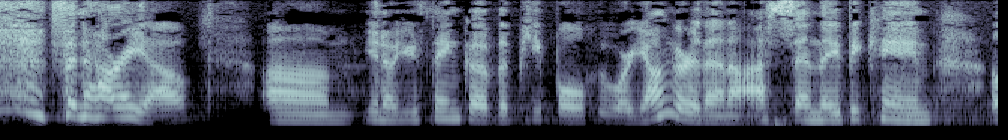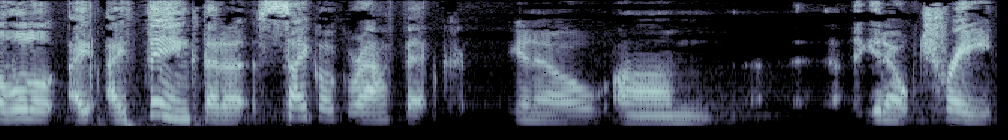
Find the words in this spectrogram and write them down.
scenario. Um, you know, you think of the people who are younger than us and they became a little, I, I think that a psychographic, you know, um, you know, trait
